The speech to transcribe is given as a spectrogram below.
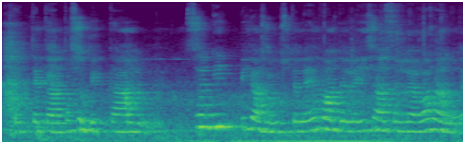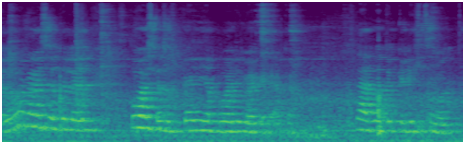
Et, ega tasub ikka, see on nipp igasugustele emadele, isadele, vanaemadele, vanaisadele. poes tasub käia poe nimekirjaga. Läheb natuke lihtsamalt.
